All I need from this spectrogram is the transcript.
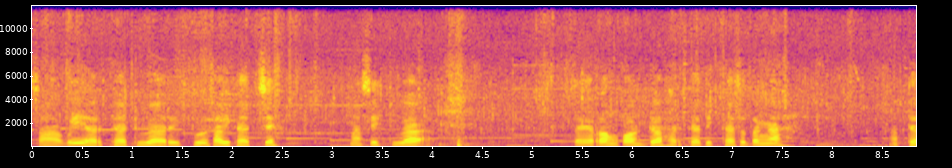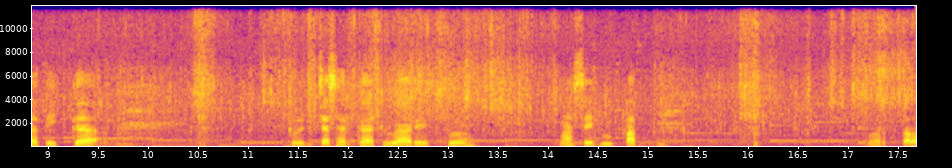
Sawi harga 2000 sawi gajah masih dua. Terong pondok harga tiga setengah ada tiga. Buncis harga 2000 masih empat. Wortel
